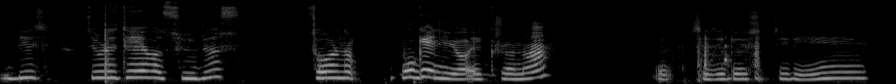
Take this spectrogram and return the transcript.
Biz Cürete'ye basıyoruz. Sonra bu geliyor ekrana. Size göstereyim.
